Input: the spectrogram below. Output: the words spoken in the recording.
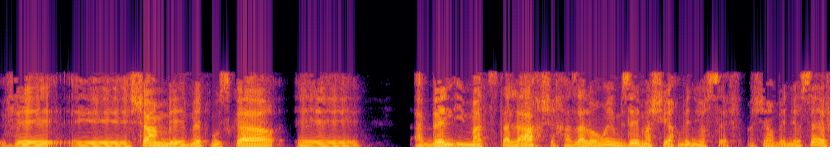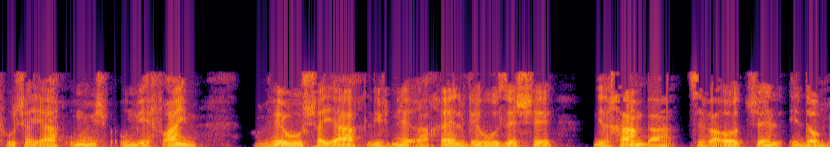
ושם באמת מוזכר אה, הבן אימצת לך, שחז"ל אומרים זה משיח בן יוסף. משיח בן יוסף הוא שייך, הוא. הוא מאפרים, והוא שייך לבני רחל, והוא זה שנלחם בצבאות של אדום.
